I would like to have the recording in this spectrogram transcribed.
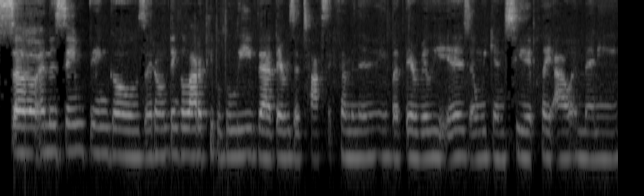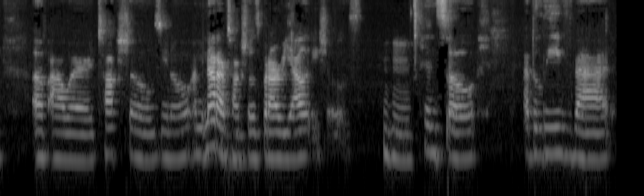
So, and the same thing goes. I don't think a lot of people believe that there is a toxic femininity, but there really is, and we can see it play out in many of our talk shows. You know, I mean, not our talk mm-hmm. shows, but our reality shows. Mm-hmm. And so, I believe that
